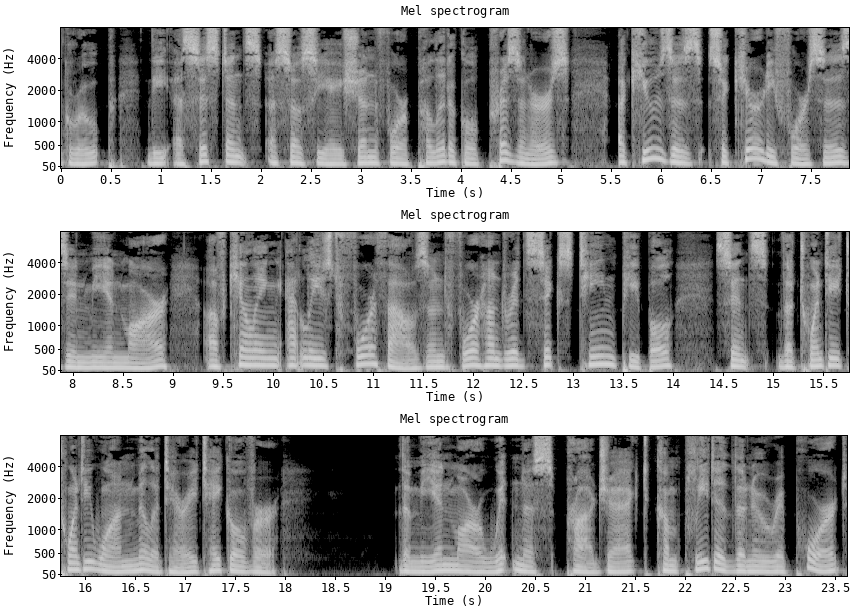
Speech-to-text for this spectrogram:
group, the Assistance Association for Political Prisoners, accuses security forces in Myanmar of killing at least 4,416 people since the 2021 military takeover. The Myanmar Witness Project completed the new report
